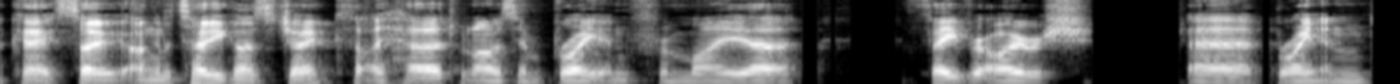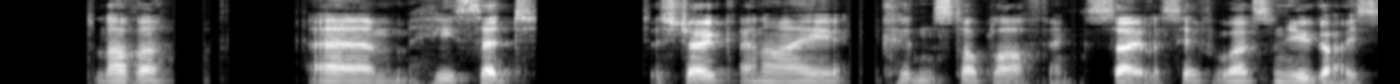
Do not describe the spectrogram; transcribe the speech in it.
Okay, so I'm going to tell you guys a joke that I heard when I was in Brighton from my uh, favorite Irish uh, Brighton lover. Um, he said this joke and I couldn't stop laughing. So let's see if it works on you guys.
